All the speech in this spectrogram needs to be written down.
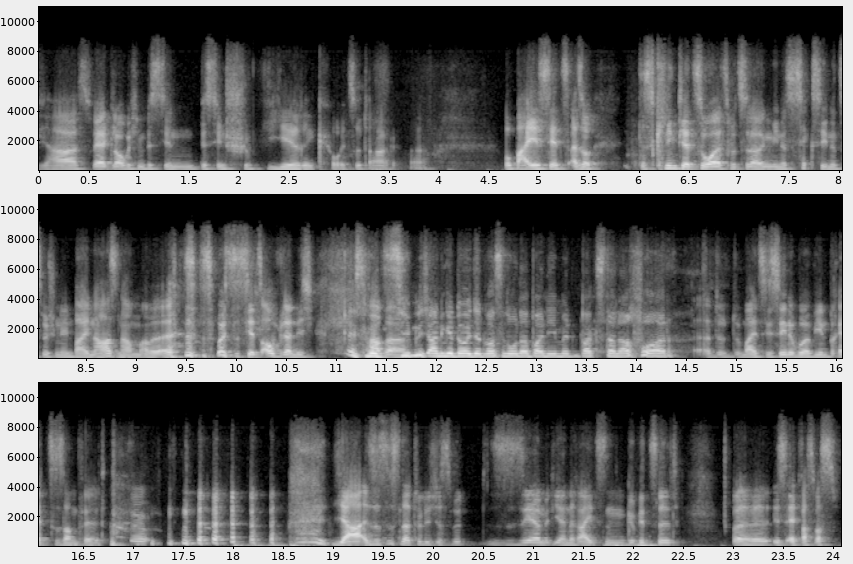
ja, es wäre, glaube ich, ein bisschen, bisschen schwierig heutzutage. Ja. Wobei es jetzt, also das klingt jetzt so, als würdest du da irgendwie eine Sexszene zwischen den beiden Hasen haben, aber so ist es jetzt auch wieder nicht. Es wird aber, ziemlich angedeutet, was Lola Bunny mit Bugs danach vorhat. Du, du, meinst die Szene, wo er wie ein Brett zusammenfällt? Ja. ja, also es ist natürlich, es wird sehr mit ihren Reizen gewitzelt. Äh, ist etwas, was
